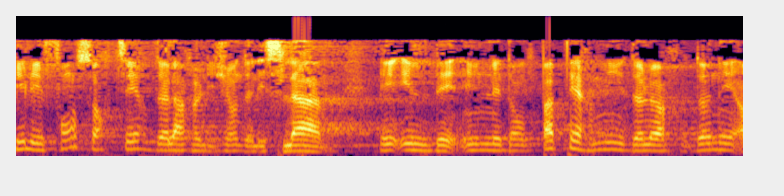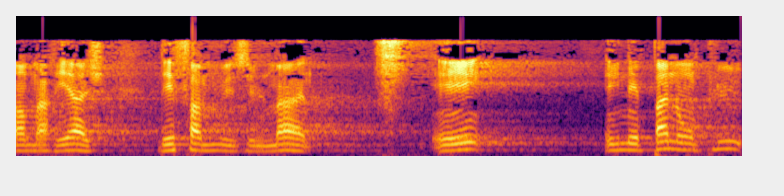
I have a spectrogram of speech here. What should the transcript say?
qui les font sortir de la religion de l'islam. Et il, n'est donc pas permis de leur donner en mariage des femmes musulmanes. Et il n'est pas non plus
